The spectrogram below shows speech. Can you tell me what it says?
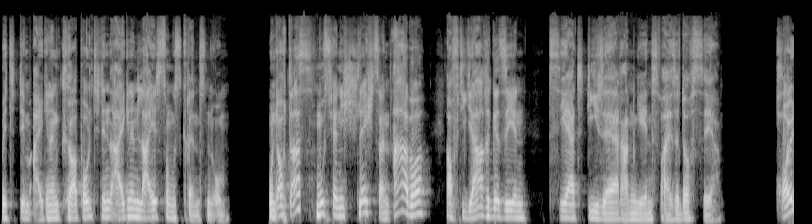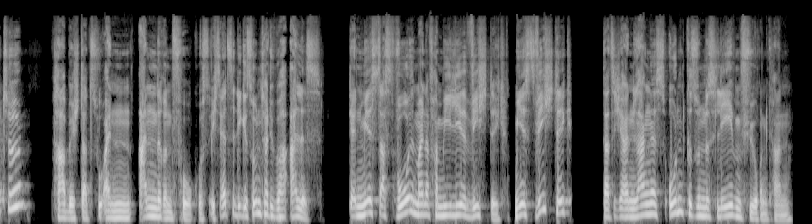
mit dem eigenen Körper und den eigenen Leistungsgrenzen um. Und auch das muss ja nicht schlecht sein, aber auf die Jahre gesehen zehrt diese Herangehensweise doch sehr. Heute habe ich dazu einen anderen Fokus. Ich setze die Gesundheit über alles. Denn mir ist das Wohl meiner Familie wichtig. Mir ist wichtig, dass ich ein langes und gesundes Leben führen kann.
